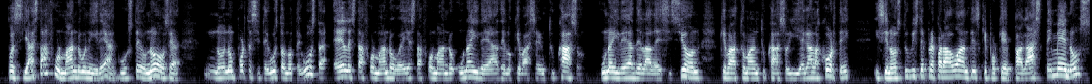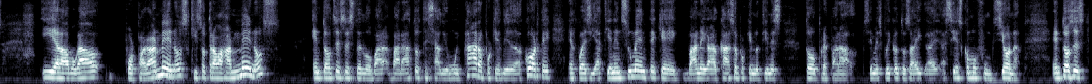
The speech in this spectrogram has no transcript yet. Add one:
pues ya está formando una idea, guste o no, o sea, no, no importa si te gusta o no te gusta, él está formando o ella está formando una idea de lo que va a ser en tu caso una idea de la decisión que va a tomar en tu caso y llega a la corte y si no estuviste preparado antes que porque pagaste menos y el abogado por pagar menos quiso trabajar menos, entonces este, lo barato te salió muy caro porque de la corte el juez ya tiene en su mente que va a negar el caso porque no tienes todo preparado. ¿Sí me explico? Entonces así es como funciona. Entonces,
